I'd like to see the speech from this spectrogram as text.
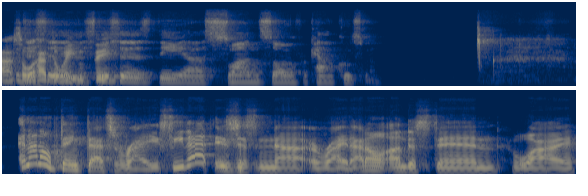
Uh, so this we'll have is, to wait and see. This is the uh, swan song for Cal Kuzma. And I don't think that's right. See, that is just not right. I don't understand why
